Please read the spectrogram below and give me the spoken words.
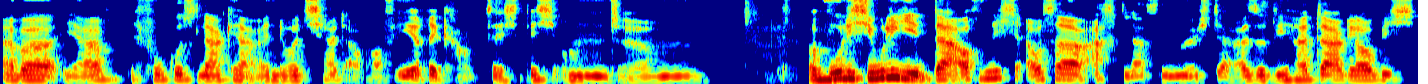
aber ja, Fokus lag ja eindeutig halt auch auf Erik hauptsächlich. Und ähm, obwohl ich Juli da auch nicht außer Acht lassen möchte. Also die hat da, glaube ich,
